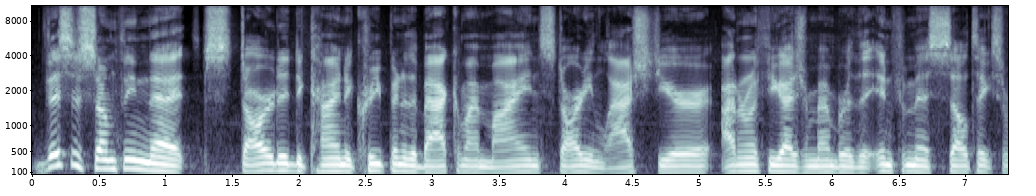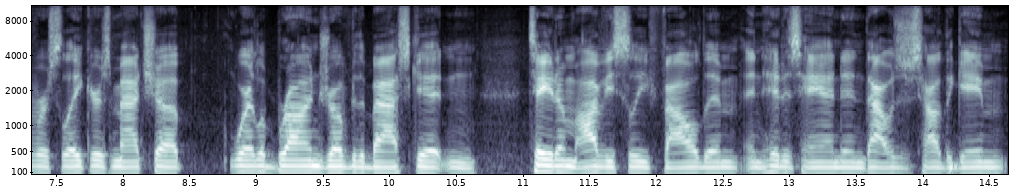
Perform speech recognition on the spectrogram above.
This is something that started to kind of creep into the back of my mind starting last year. I don't know if you guys remember the infamous Celtics versus Lakers matchup where LeBron drove to the basket and Tatum obviously fouled him and hit his hand, and that was just how the game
